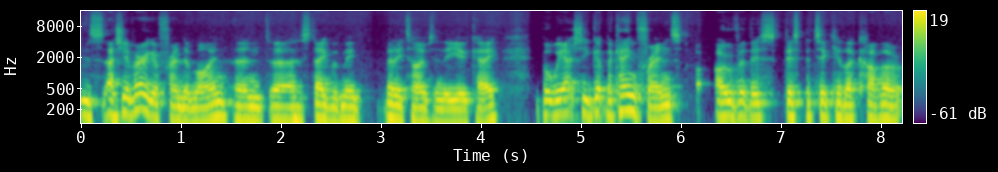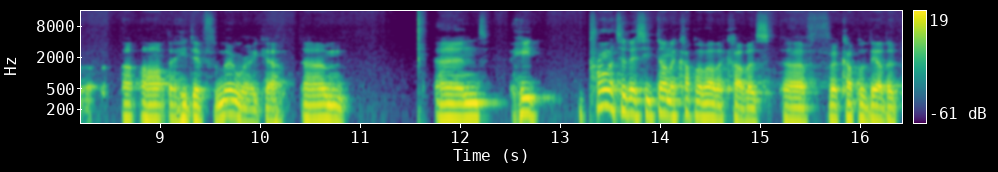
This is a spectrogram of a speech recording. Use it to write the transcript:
is actually a very good friend of mine and uh, has stayed with me many times in the UK. But we actually became friends over this this particular cover uh, art that he did for Moonraker. Um, and he prior to this, he'd done a couple of other covers uh, for a couple of the other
